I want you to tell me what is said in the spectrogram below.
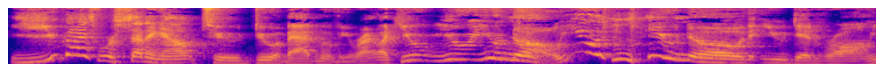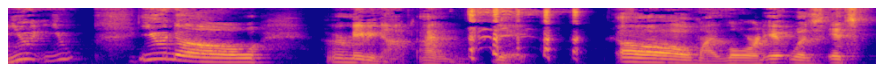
you guys were setting out to do a bad movie, right? Like you, you, you know, you, you know that you did wrong. You, you, you know, or maybe not. I don't. it- oh my lord! It was. It's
